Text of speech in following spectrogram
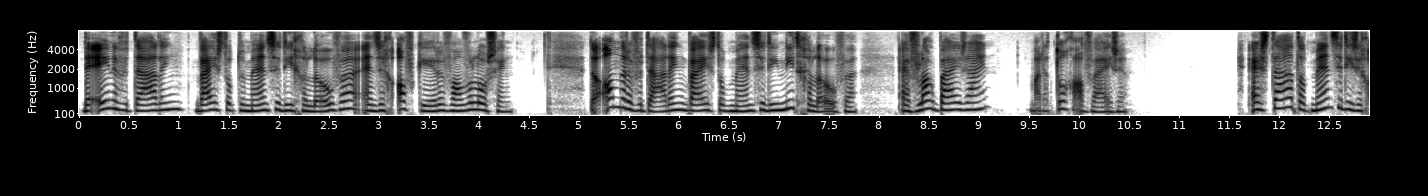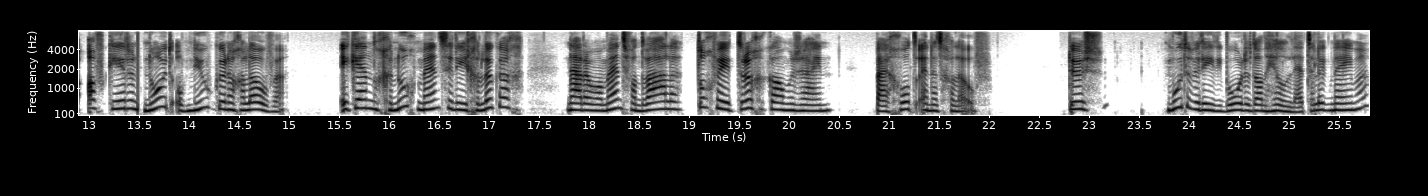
De ene vertaling wijst op de mensen die geloven en zich afkeren van verlossing. De andere vertaling wijst op mensen die niet geloven, er vlakbij zijn, maar het toch afwijzen. Er staat dat mensen die zich afkeren nooit opnieuw kunnen geloven. Ik ken genoeg mensen die gelukkig na een moment van dwalen toch weer teruggekomen zijn bij God en het geloof. Dus moeten we die woorden dan heel letterlijk nemen?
